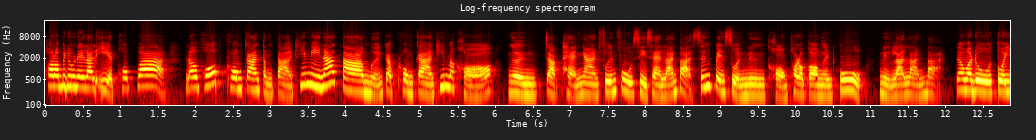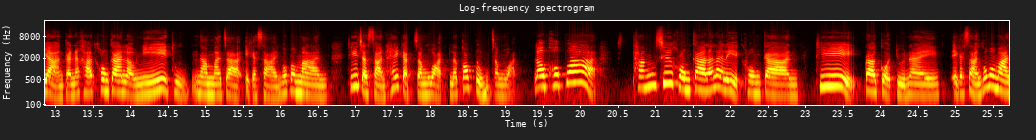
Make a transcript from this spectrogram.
พอเราไปดูในรายละเอียดพบว่าเราพบโครงการต่างๆ ที่มีหน้าตาเหมือนกับโครงการที่มาขอเงินจากแผนงานฟื้นฟู 4 แสนล้านบาท ซึ่งเป็นส่วนหนึ่งของพรกองเงินกู้ 1 ล้านล้านบาท เรามาดูตัวอย่างกันนะคะ โครงการเหล่านี้ถูกนำมาจากเอกสารงบประมาณ ที่จัดสรรให้กับจังหวัด และก็กลุ่มจังหวัด เราพบว่าทั้งชื่อโครงการและรายละเอียดโครงการที่ปรากฏอยู่ในเอกสารงบประมาณ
